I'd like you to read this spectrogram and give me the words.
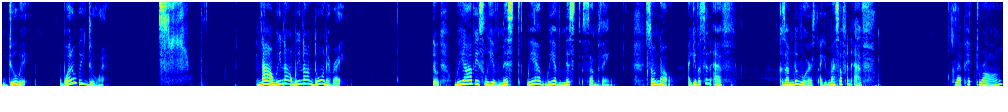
do it. What are we doing? Nah, we not we not doing it right. We obviously have missed we have we have missed something. So no, I give us an F because I'm divorced. I give myself an F because I picked wrong.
